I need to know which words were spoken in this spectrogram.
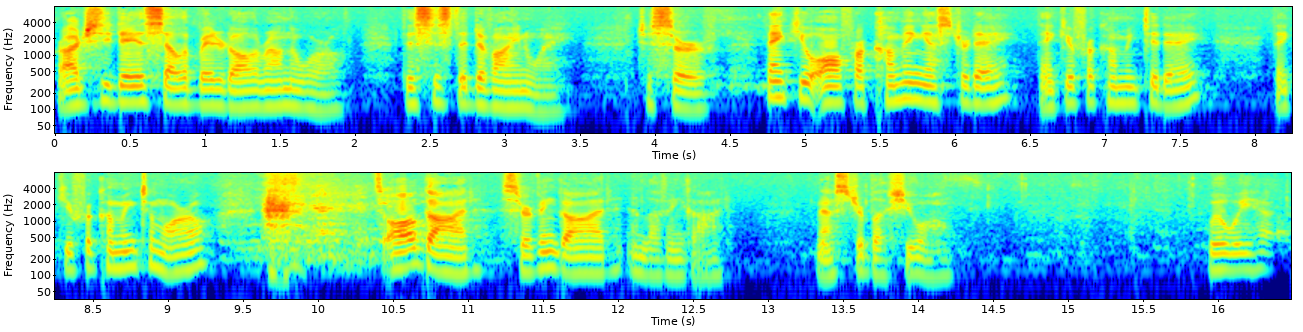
Rajarsi Day is celebrated all around the world. This is the divine way to serve. Thank you all for coming yesterday. Thank you for coming today. Thank you for coming tomorrow. it's all God, serving God and loving God. Master bless you all. Will we have.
